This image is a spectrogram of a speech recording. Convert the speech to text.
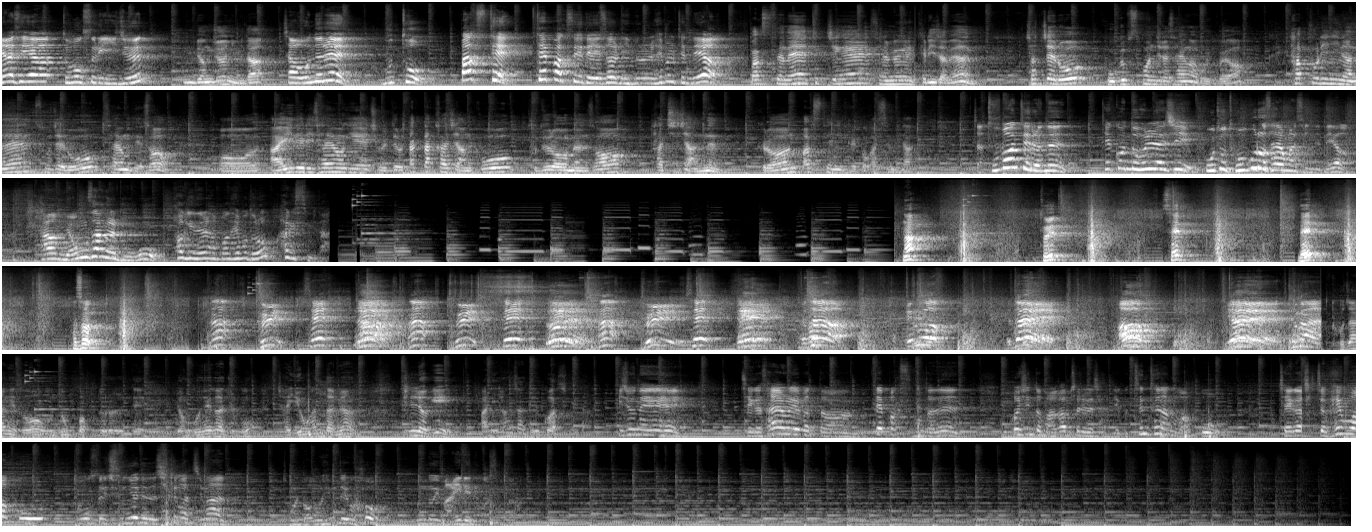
안녕하세요. 두 목소리 이준. 임병준입니다. 자 오늘은 무토 박스10 스텝박스에 대해서 리뷰를 해볼 텐데요. 박스텐의 특징을 설명을 드리자면 첫째로 고급 스펀지를 사용하고 있고요. 타프린이라는 소재로 사용돼서 어, 아이들이 사용하기에 절대로 딱딱하지 않고 부드러우면서 다치지 않는 그런 박스텐이 될 것 같습니다. 자 두 번째로는 태권도 훈련 시 보조 도구로 사용할 수 있는데요. 다음 영상을 보고 확인을 한번 해보도록 하겠습니다. 하나, 둘, 셋, 넷, 다섯, 도장에서 운동법 누르는데 연구해가지고 잘 이용한다면 실력이 많이 향상될 것 같습니다. 기존에 제가 사용해봤던 스텝박스보다는 훨씬 더 마감 처리가 잘 되고 튼튼한 것 같고 제가 직접 해보았고 두목소리 주니어들도 시켜봤지만 정말 너무 힘들고 운동이 많이 되는 것 같습니다.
